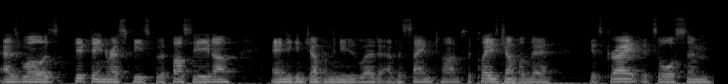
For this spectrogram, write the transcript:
as well as 15 recipes for the fussy eater, and you can jump on the newsletter at the same time. So please jump on there. It's great, it's awesome,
